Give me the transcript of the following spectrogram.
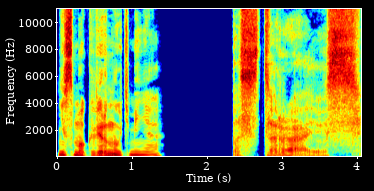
не смог вернуть меня. Постараюсь.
